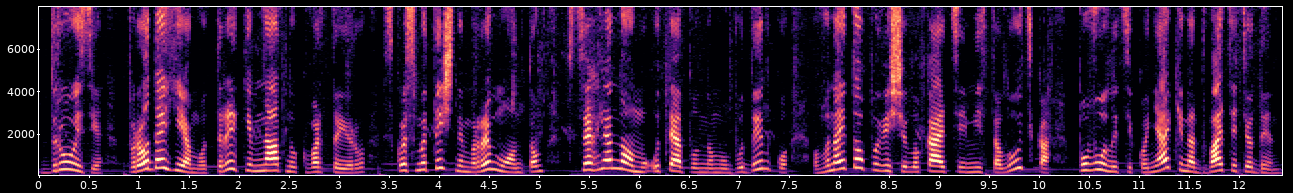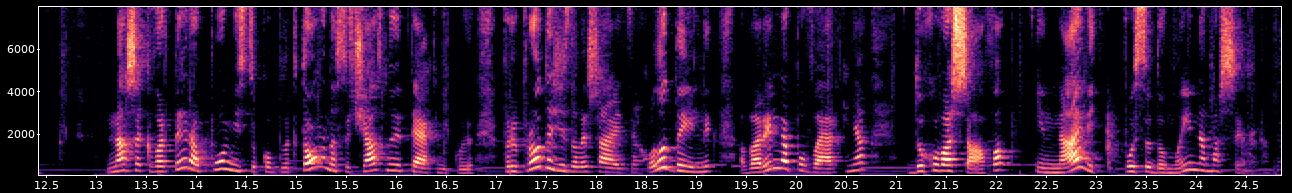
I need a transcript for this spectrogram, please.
Друзі, продаємо трикімнатну квартиру з косметичним ремонтом в цегляному утепленому будинку в найтоповішій локації міста Луцька по вулиці Конякіна, 21. Наша квартира повністю комплектована сучасною технікою. При продажі залишається холодильник, варильна поверхня, духова шафа і навіть посудомийна машинка.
